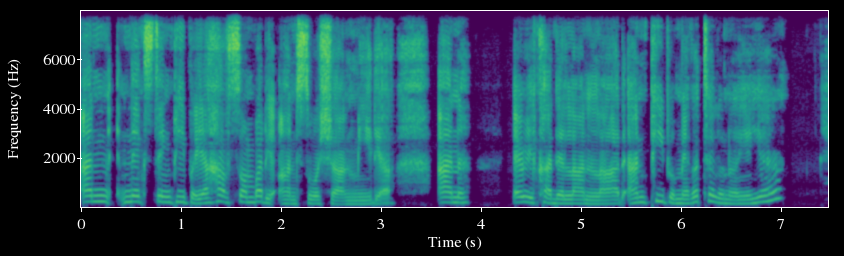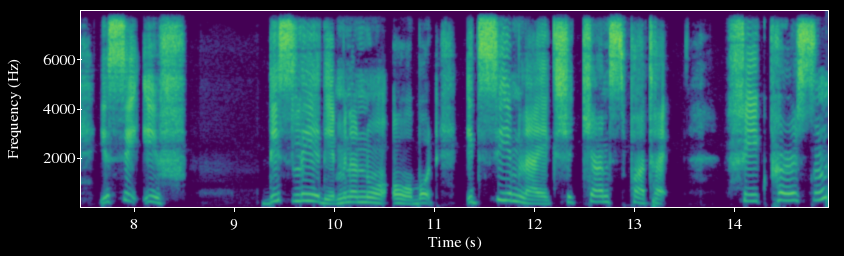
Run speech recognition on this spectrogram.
And next thing, people, you have somebody on social media and Erica the landlord and people may go tell you, you hear? You see, if this lady, me don't know how, but it seemed like she can't spot a fake person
